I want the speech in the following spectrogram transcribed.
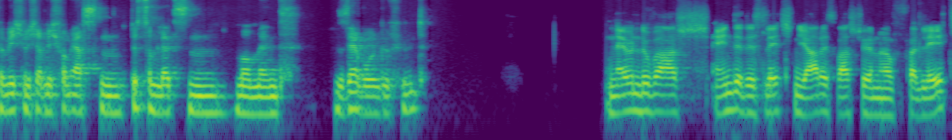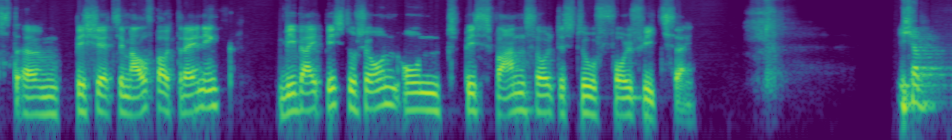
für mich. Und ich habe mich vom ersten bis zum letzten Moment sehr wohl gefühlt. Neven, du warst Ende des letzten Jahres warst du ja noch verletzt, ähm, bist jetzt im Aufbautraining. Wie weit bist du schon und bis wann solltest du voll fit sein? Ich habe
